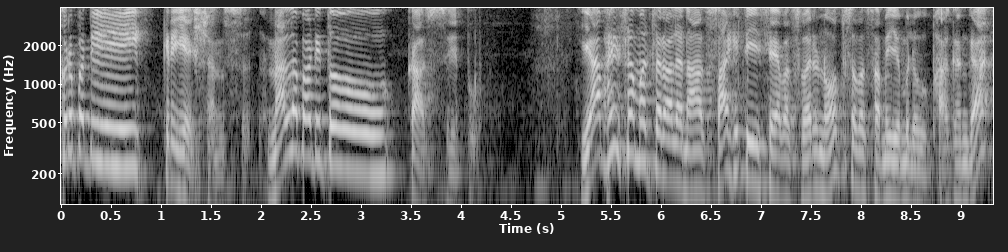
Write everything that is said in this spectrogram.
కృపతి క్రియేషన్స్ నల్లబాటితో కాసేపు. యాభై సంవత్సరాల నా సాహితీ సేవ స్వర్ణోత్సవ సమయంలో భాగంగా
